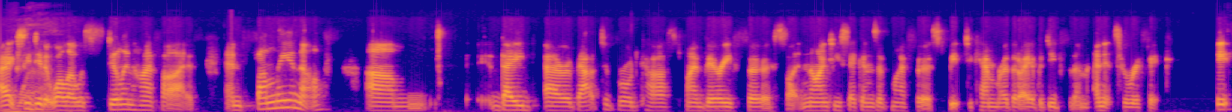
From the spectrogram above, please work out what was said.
I actually wow. did it while I was still in high five. And funnily enough, um, they are about to broadcast my very first, like 90 seconds of my first bit to camera that I ever did for them. And it's horrific. It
